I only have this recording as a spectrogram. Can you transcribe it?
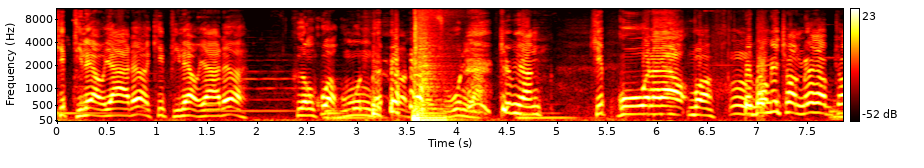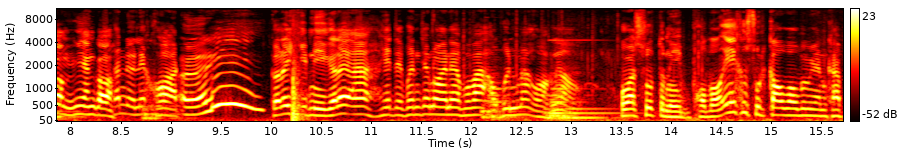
คลิปที่แล้วอยาเด้อคลิปที่แล้วอยาเด้อเครื่องคั่วกูมุนเบิดตอนสู้เนี่ยคลิปหยัง คลิปกูนะแล้ว บ่อืม ไปเบิ่งในช่องเด้อครับช่องอิหยังก่อท่านเดินเรคคอร์ด เอ้ยก็เลยคลิปนี้ก็เลยอะเฮ็ดให้เพิ่นจังหน่อยนะเพราะว่าเอาเพิ่นมาออกแล้วเพราะว่าสุดตัวนี้ผมบอกเอ๊ะคือสุดเก่าบ่แม่นครับ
